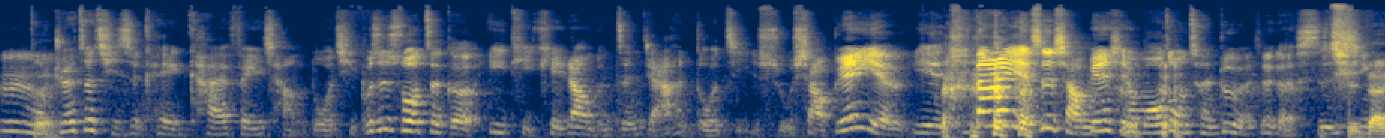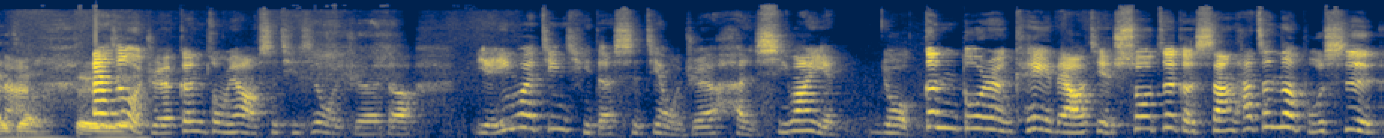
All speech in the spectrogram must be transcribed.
嗯，我觉得这其实可以开非常多期，不是说这个议题可以让我们增加很多集数。小编也 也当然也是小编写某种程度的这个私心啦。但是我觉得更重要的是，其实我觉得也因为近期的事件，我觉得很希望也有更多人可以了解，说这个伤，它真的不是。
